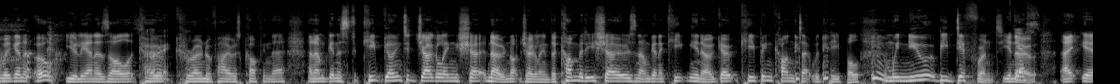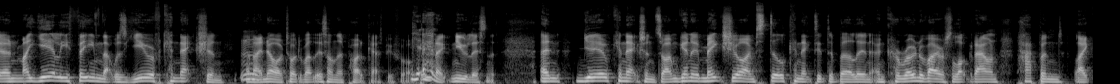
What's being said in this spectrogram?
we're going to oh, Juliana's all co- coronavirus coughing there, and I'm going to st- keep going to juggling show. No, not juggling, the comedy shows, and I'm going to keep you know go keep in contact with people. and we knew it would be different, you know. Yes. Uh, and my yearly theme that was year of connection, and I know I've talked about this on the podcast before. but, you know, new listeners and year of connection. So I'm going to make sure I'm still connected to Berlin. And coronavirus lockdown happened like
